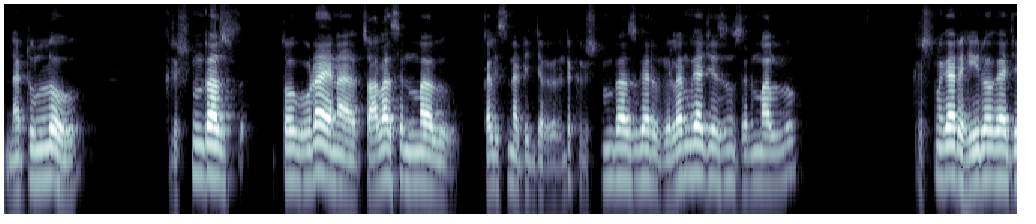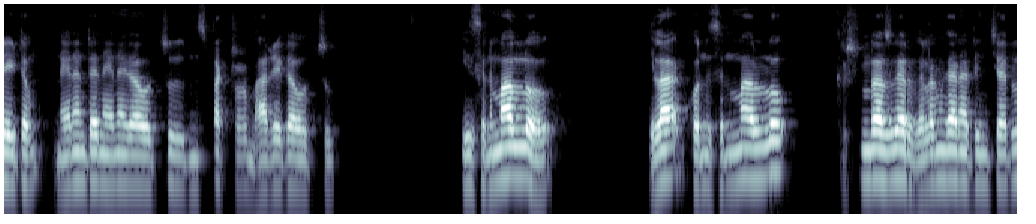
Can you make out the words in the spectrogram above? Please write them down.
నటుల్లో కృష్ణరాజుతో కూడా ఆయన చాలా సినిమాలు కలిసి నటించారు. అంటే కృష్ణరాజు గారు విలన్‌గా చేసిన సినిమాల్లో కృష్ణ గారు హీరోగా చేయటం 'నేనంటే నేనే' కావచ్చు, 'ఇన్స్‌పెక్టర్ భార్య' కావచ్చు. ఈ సినిమాల్లో ఇలా కొన్ని సినిమాల్లో కృష్ణరాజు గారు విలన్‌గా నటించారు.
